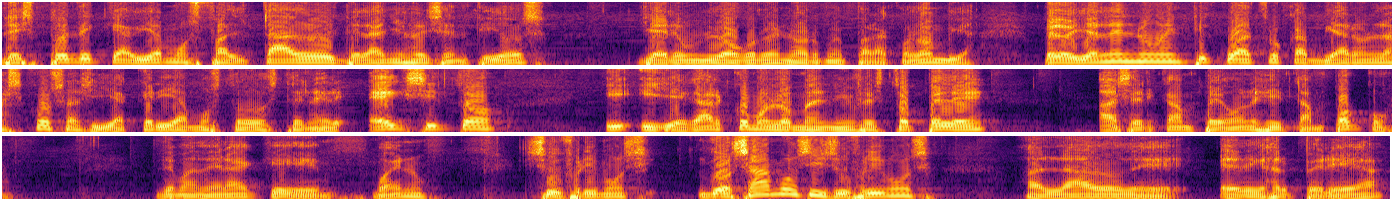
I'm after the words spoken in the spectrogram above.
después de que habíamos faltado desde el año 62 ya era un logro enorme para Colombia. Pero ya en el 94 cambiaron las cosas y ya queríamos todos tener éxito y, y llegar, como lo manifestó Pelé, a ser campeones y tampoco. De manera que, bueno, sufrimos, gozamos y sufrimos al lado de Edgar Perea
